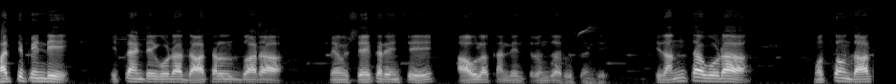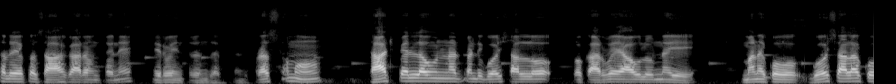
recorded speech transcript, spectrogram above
పత్తి పిండి ఇట్లాంటివి కూడా దాతల ద్వారా మేము సేకరించి ఆవులకు అందించడం జరుగుతుంది. ఇదంతా కూడా మొత్తం దాతల యొక్క సహకారంతోనే నిర్వహించడం జరుగుతుంది. ప్రస్తుతము తాటిపల్లిలో ఉన్నటువంటి గోశాలలో ఒక అరవై ఆవులు ఉన్నాయి. మనకు గోశాలకు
